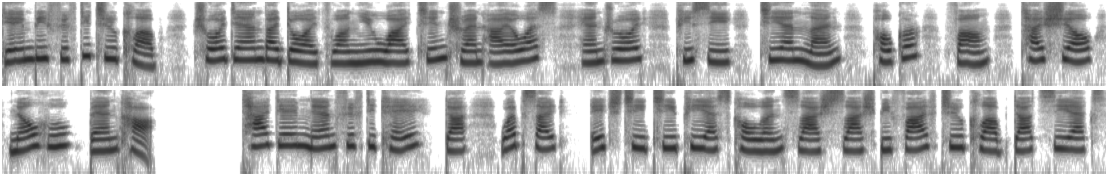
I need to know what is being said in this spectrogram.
Game B52 Club, Choi Dan by Doi Thuong Ui Tin Tren iOS, Android, PC, Tien Len, Poker, Fong, Tai Shio, No Hu, Ban Ka. Thai Game Nan 50K, dot, website, https colon slash slash b52club.cx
